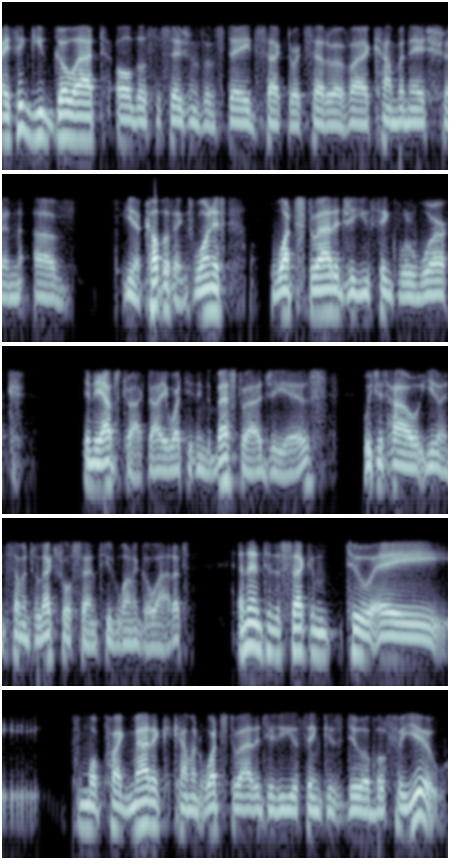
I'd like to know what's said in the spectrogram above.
I think you go at all those decisions on stage, sector, et cetera, via a combination of you know a couple of things. One is what strategy you think will work in the abstract, i.e., what do you think the best strategy is, which is how you know in some intellectual sense you'd want to go at it, and then to the second to a more pragmatic comment, what strategy do you think is doable for you,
